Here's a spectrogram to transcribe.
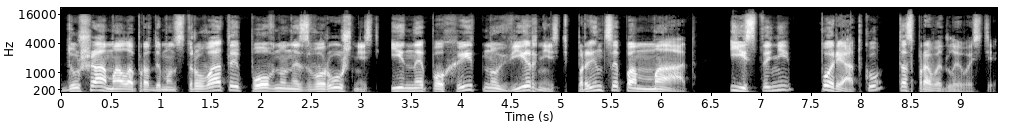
Душа мала продемонструвати повну незворушність і непохитну вірність принципам Маат, істині, порядку та справедливості.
